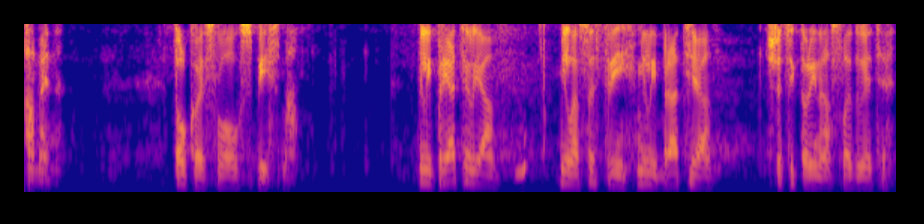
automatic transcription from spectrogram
Amen. Toľko je slov z písma. Milí priatelia, milé sestry, milí bratia, všetci, ktorí nás sledujete.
